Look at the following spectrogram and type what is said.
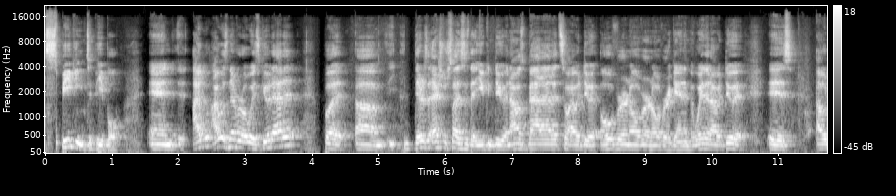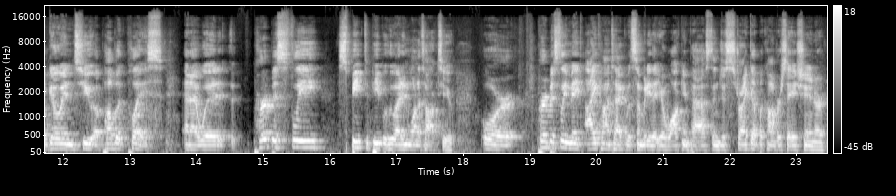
speaking to people. And I was never always good at it, but um, there's exercises that you can do, and I was bad at it, so I would do it over and over and over again. And the way that I would do it is I would go into a public place and I would purposefully speak to people who I didn't want to talk to, or purposely make eye contact with somebody that you're walking past and just strike up a conversation or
